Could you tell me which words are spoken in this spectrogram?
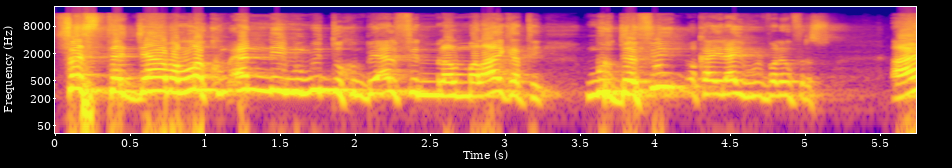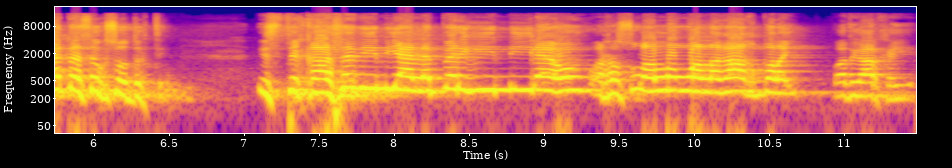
fastajaaba lakum annii mumidukum bialfin min almalaa'ikati murdafiin. Markaa ilahay fulbalay ku soo degtay. Istiqaasadiinni yaa la berigiinni ilaahow rasuul allah waa laga aqbalay. Waadiga arkaya.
